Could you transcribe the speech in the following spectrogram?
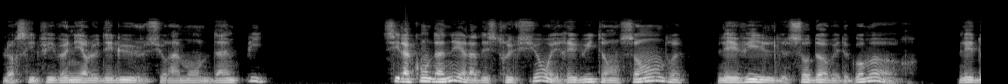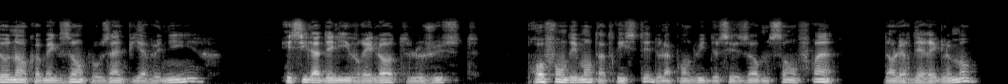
lorsqu'il fit venir le déluge sur un monde d'impies, s'il a condamné à la destruction et réduit en cendres les villes de Sodome et de Gomorre, les donnant comme exemple aux impies à venir, et s'il a délivré Lot le juste, profondément attristé de la conduite de ces hommes sans frein dans leur dérèglement,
